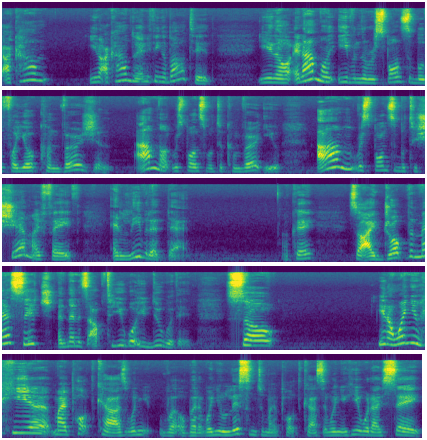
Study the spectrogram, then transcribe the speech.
I can't, you know, I can't do anything about it. You know, and I'm not even responsible for your conversion. I'm not responsible to convert you. I'm responsible to share my faith and leave it at that. Okay? So I drop the message and then it's up to you what you do with it. So, you know, when you hear my podcast, when you, well, but when you listen to my podcast and when you hear what I say,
